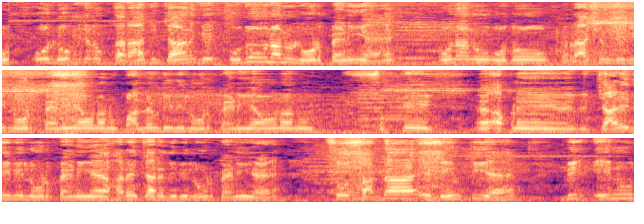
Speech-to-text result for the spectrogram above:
ਉਹ- ਉਹ ਲੋਕ ਜਦੋਂ ਘਰਾਂ 'ਚ ਜਾਣਗੇ, ਉਦੋਂ ਉਹਨਾਂ ਨੂੰ ਲੋੜ ਪੈਣੀ ਹੈ ਉਹਨਾਂ ਨੂੰ ਉਦੋਂ ਰਾਸ਼ਨ ਦੀ ਵੀ ਲੋੜ ਪੈਣੀ ਆ, ਉਹਨਾਂ ਨੂੰ ਬਾਲਣ ਦੀ ਵੀ ਲੋੜ ਪੈਣੀ ਆ, ਉਹਨਾਂ ਨੂੰ ਸੁੱਕੇ ਆਪਣੇ ਚਾਰੇ ਦੀ ਵੀ ਲੋੜ ਪੈਣੀ ਹੈ ਹਰੇ ਚਾਰੇ ਦੀ ਵੀ ਲੋੜ ਪੈਣੀ ਹੈ ਸੋ ਸਾਡਾ ਇਹ ਬੇਨਤੀ ਹੈ ਵੀ ਇਹਨੂੰ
